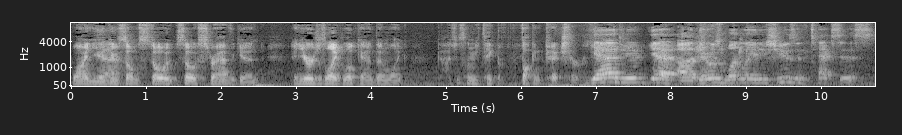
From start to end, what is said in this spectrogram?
want you to Yeah. do something so so extravagant, and you're just like looking at them like, God, just let me take the fucking picture. Yeah, dude. Yeah, uh, there was one lady. She was in Texas,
